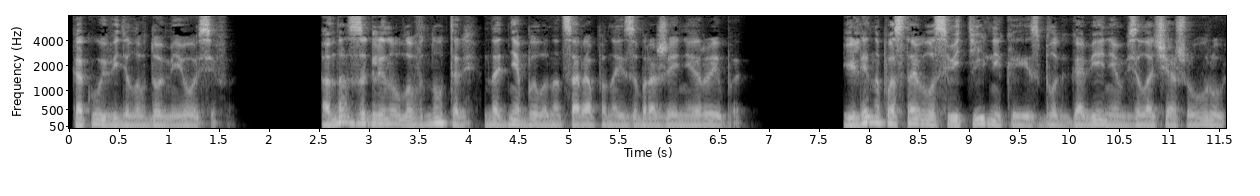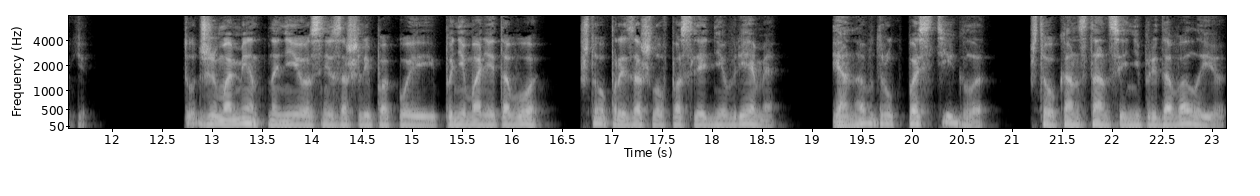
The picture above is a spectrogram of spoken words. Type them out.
какую видела в доме Иосифа. Она заглянула внутрь, на дне было нацарапано изображение рыбы. Елена поставила светильник и с благоговением взяла чашу в руки. В тот же момент на нее снизошли покой и понимание того, что произошло в последнее время, и она вдруг постигла, что Констанция не предавал ее,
